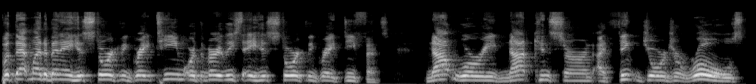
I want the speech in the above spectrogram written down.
but that might have been a historically great team or at the very least a historically great defense. Not worried, not concerned. I think Georgia rolls.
